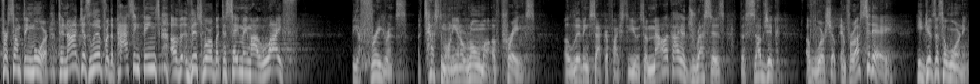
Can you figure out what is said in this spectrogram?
for something more, to not just live for the passing things of this world, but to say, may my life be a fragrance, a testimony, an aroma of praise, a living sacrifice to you. And so Malachi addresses the subject of worship. And for us today, he gives us a warning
